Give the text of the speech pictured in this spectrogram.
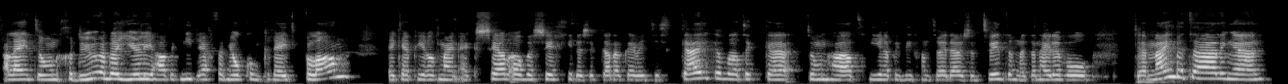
Alleen toen gedurende juli had ik niet echt een heel concreet plan. Ik heb hier ook mijn Excel-overzichtje, dus ik kan ook eventjes kijken wat ik uh, toen had. Hier heb ik die van 2020 met een heleboel termijnbetalingen.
